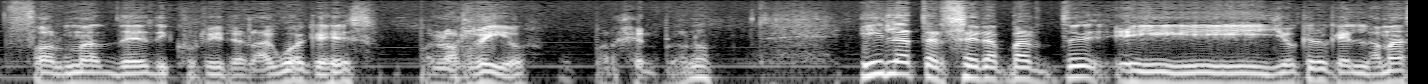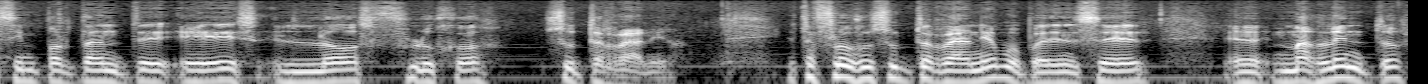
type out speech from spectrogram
forma de discurrir el agua, que es por los ríos, por ejemplo. ¿no? Y la tercera parte, y yo creo que es la más importante, es los flujos subterráneos. Estos flujos subterráneos pues, pueden ser eh, más lentos,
